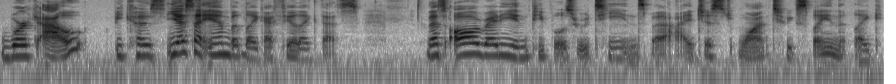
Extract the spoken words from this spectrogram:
work out because yes i am but like i feel like that's that's already in people's routines but i just want to explain that like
